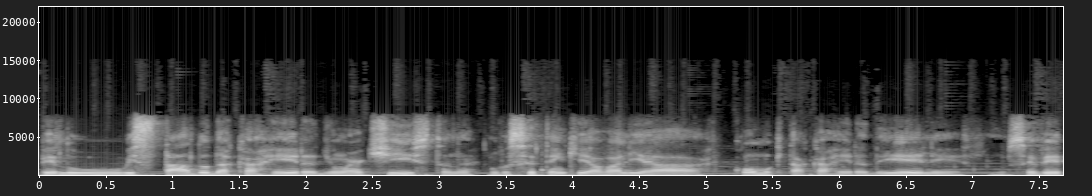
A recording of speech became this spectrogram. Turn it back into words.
pelo estado da carreira de um artista, né? Você tem que avaliar como que tá a carreira dele. Você vê,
